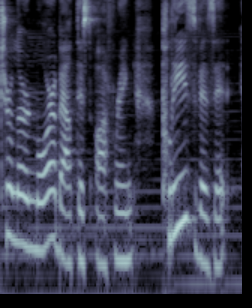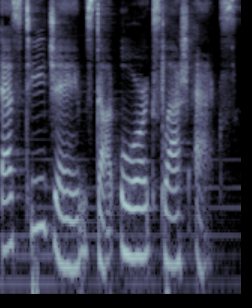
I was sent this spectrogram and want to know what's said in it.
To learn more about this offering, please visit stjames.org/acts.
